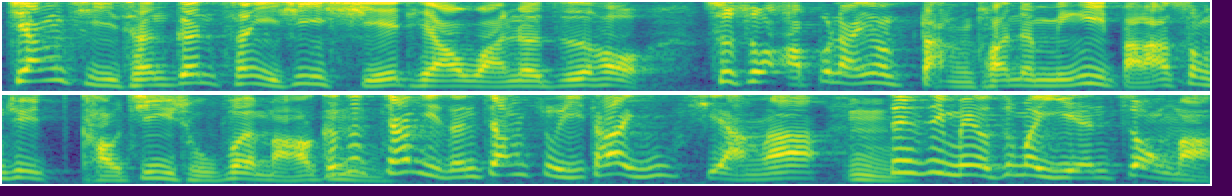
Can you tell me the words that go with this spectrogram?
江启臣跟陈以信协调完了之后，是说啊，不然用党团的名义把他送去考纪处分嘛。可是江启臣江主席他已经讲了，这件事情没有这么严重嘛。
